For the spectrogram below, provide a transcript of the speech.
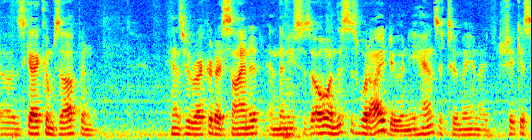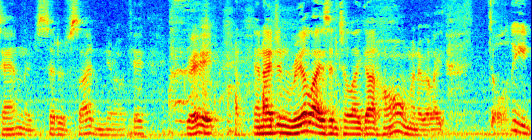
uh, this guy comes up and hands me a record. I sign it, and then he says, "Oh, and this is what I do," and he hands it to me, and I shake his hand, and I just set it aside, and you know, okay, great, and I didn't realize until I got home, and I was like, "Holy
